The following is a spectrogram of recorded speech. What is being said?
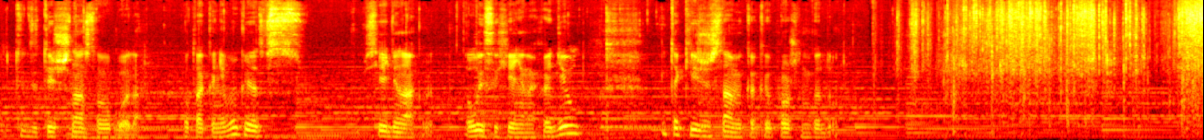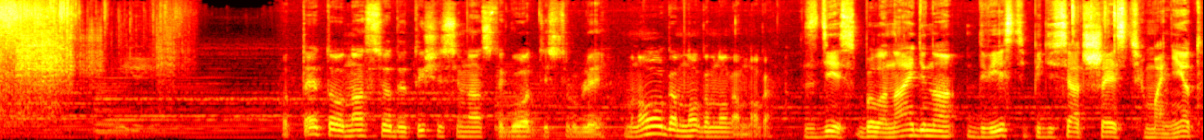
Гурты 2016 года. Вот так они выглядят, все одинаковые. Лысых я не находил. И такие же самые, как и в прошлом году. Вот это у нас все 2017 год, 10 рублей. Много, много, много, много. Здесь было найдено 256 монет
